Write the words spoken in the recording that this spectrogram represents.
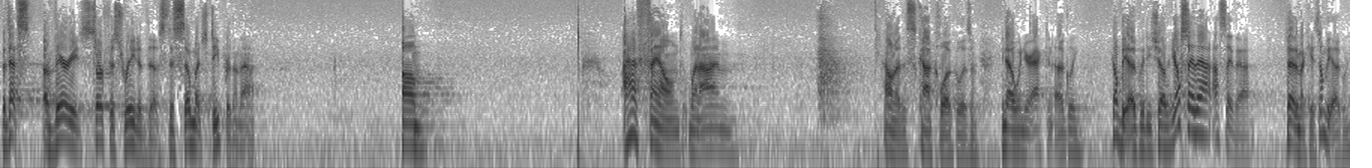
But that's a very surface read of this. Is so much deeper than that. Um, I have found when I'm, I don't know, this is kind of colloquialism. You know, when you're acting ugly, don't be ugly to each other. Y'all say that? I say that. I say that to my kids, don't be ugly.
